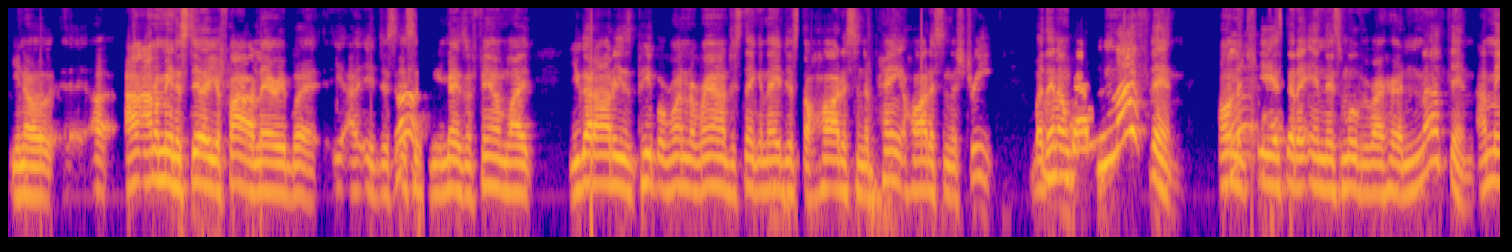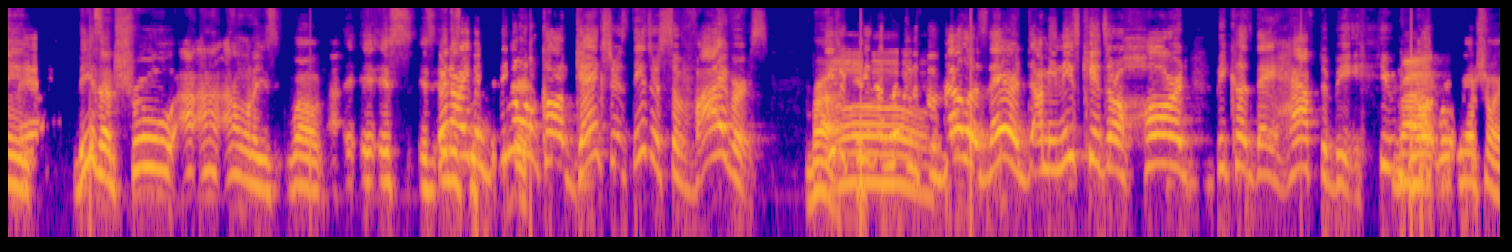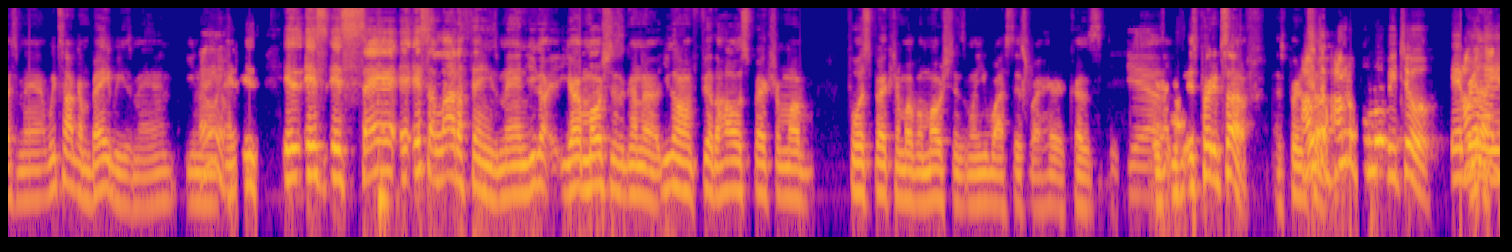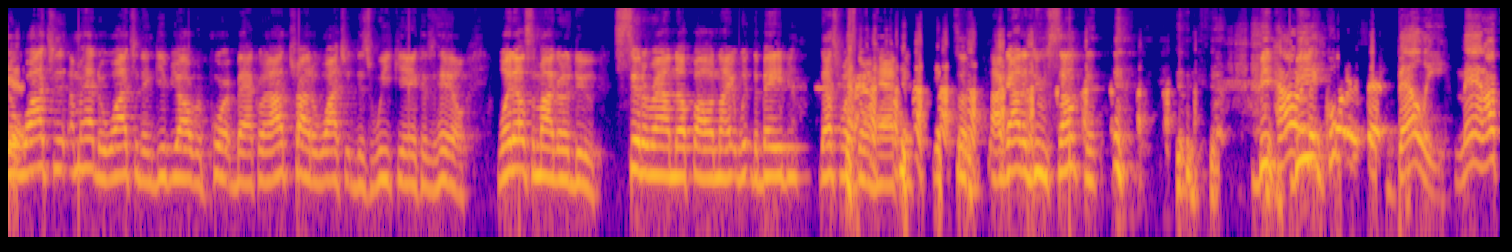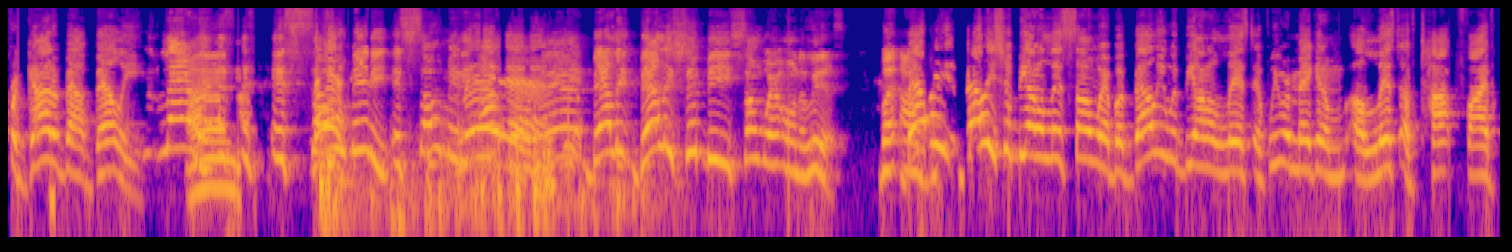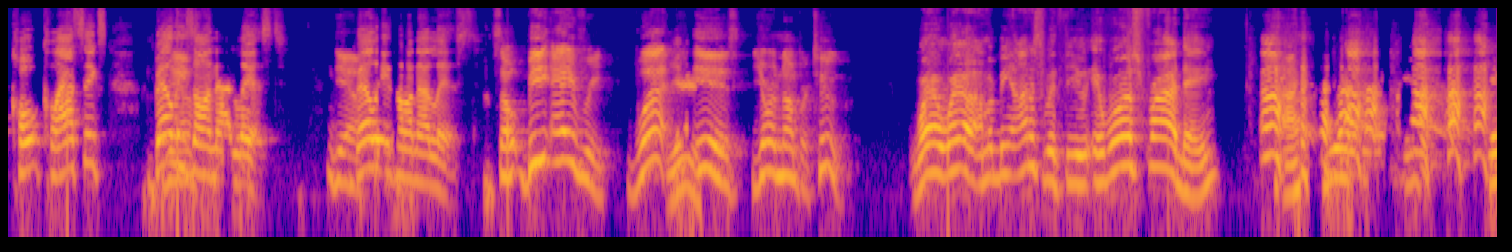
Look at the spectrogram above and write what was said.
you know, uh, I, I, don't mean to steal your fire, Larry, but it just it's an amazing film. Like you got all these people running around just thinking they just the hardest in the paint, hardest in the street, but they don't got nothing on the kids that are in this movie right here. Nothing. I mean, Man. these are true. I, I, I don't want to use. Well, it, it's it's. They're not even. You don't call them gangsters. These are survivors. Bro. These are kids that live in the oh. favelas. There, I mean, these kids are hard because they have to be. You know, no, no choice, man. We're talking babies, man. You know, and it, it, it's it's sad. It's a lot of things, man. You got your emotions are gonna you're gonna feel the whole spectrum of full spectrum of emotions when you watch this right here because yeah, it's, it's, pretty tough. It's pretty. It's tough. a beautiful movie too. It I'm really gonna have to watch it. I'm gonna have to watch it and give y'all a report back on. I'll try to watch it this weekend because hell, what else am I going to do? Sit around up all night with the baby? That's what's going to happen. so I got to do something. be, How be, quarter said belly. Man, I forgot about belly. Larry, um, it's, it's, so man. many. It's so many man. out there, man. Belly, belly should be somewhere on the list. But um, belly, belly should be on a list somewhere. But belly would be on a list if we were making a, a list of top five cult classics. Belly's yeah. on that list. Yeah. Belly's on that list. So B Avery, what yes. is your number two? Well, well, I'm gonna be honest with you. It was Friday. I, it,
